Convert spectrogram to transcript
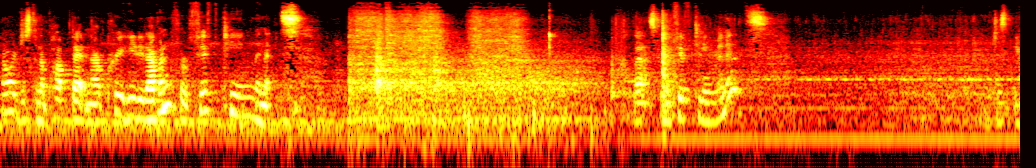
Now we're just going to pop that in our preheated oven for 15 minutes. That's been 15 minutes. Just be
